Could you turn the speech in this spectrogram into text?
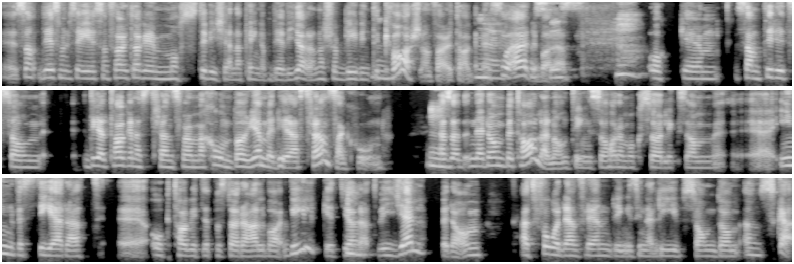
eh, det är som du säger, som företagare måste vi tjäna pengar på det vi gör annars så blir vi inte mm. kvar som företagare. Nej, så är det precis. bara. Och eh, samtidigt som deltagarnas transformation börjar med deras transaktion. Mm. Alltså, när de betalar någonting så har de också liksom, eh, investerat eh, och tagit det på större allvar, vilket gör mm. att vi hjälper dem att få den förändring i sina liv som de önskar.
